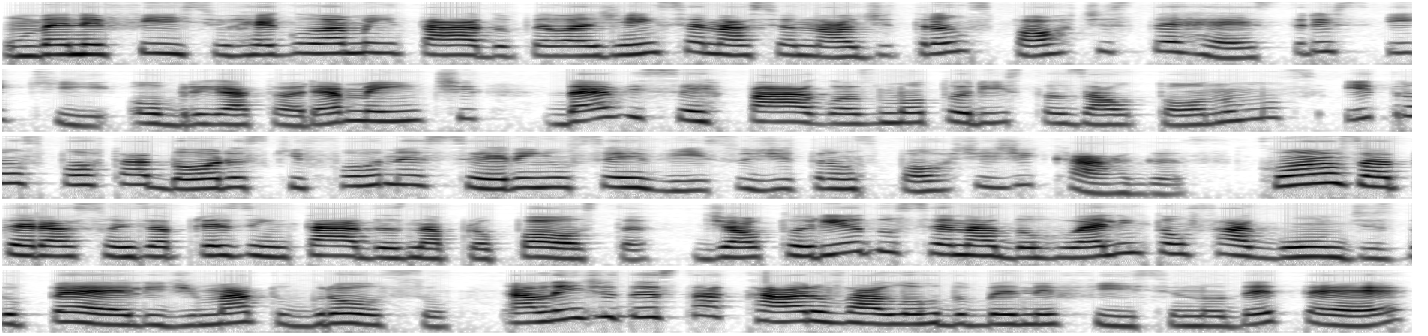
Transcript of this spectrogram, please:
um benefício regulamentado pela Agência Nacional de Transportes Terrestres e que, obrigatoriamente, deve ser pago aos motoristas autônomos e transportadoras que fornecerem o serviço de transporte de cargas. Com as alterações apresentadas na proposta, de autoria do senador Wellington Fagundes, do PL de Mato Grosso, além de destacar o valor do benefício no DTE,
